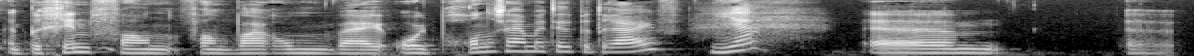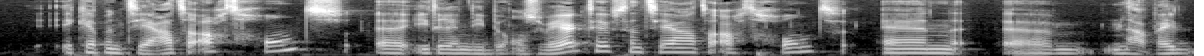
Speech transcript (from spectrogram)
het begin van, van waarom wij ooit begonnen zijn met dit bedrijf. Ja. Um, uh, ik heb een theaterachtergrond. Uh, iedereen die bij ons werkt heeft een theaterachtergrond. En um, nou, wij,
